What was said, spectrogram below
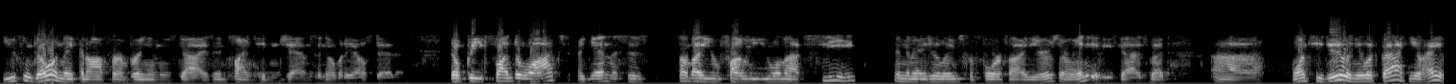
you can go and make an offer and bring in these guys and find hidden gems that nobody else did. They'll be fun to watch. Again, this is somebody you probably you will not see in the major leagues for four or five years or any of these guys, but uh, once you do and you look back, you know, hey,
